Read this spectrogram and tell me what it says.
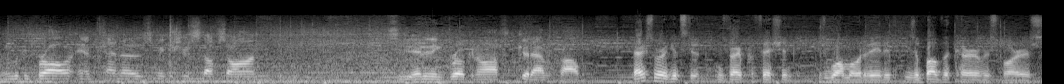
We're looking for all antennas, making sure stuff's on. See anything broken off, could have a problem. Derrick's a very good student. He's very proficient. He's well motivated. He's above the curve as far as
